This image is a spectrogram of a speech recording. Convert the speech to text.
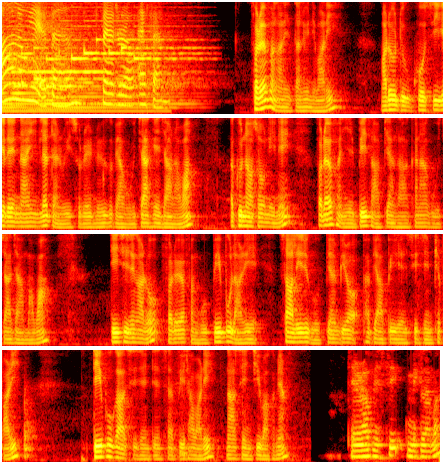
အားလုံးရဲ့အတန် Federal FM Forever ကနေတန်လွှင့်နေပါတယ် ငါတို့အတူခိုးစီးခဲ့တဲ့နိုင်လက်တံတွေဆိုတဲ့နှွေးကပြကိုကြားခဲ့ကြတာပါအခုနောက်ဆုံးအနေနဲ့ Forever ရဲ့ပေးစာပြန်စာခဏကိုကြားကြမှာပါဒီစီစဉ်ကတော့ Forever ကိုပေးပို့လာတဲ့စာလေးတွေကိုပြန်ပြီးတော့ဖတ်ပြပေးတဲ့စီစဉ်ဖြစ်ပါတယ်ဒီဖို့ကစီစဉ်တင်ဆက်ပေးထားပါတယ်နားဆင်ကြည့်ပါခင်ဗျာဒေရာဘစီမင်္ဂလာပါ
